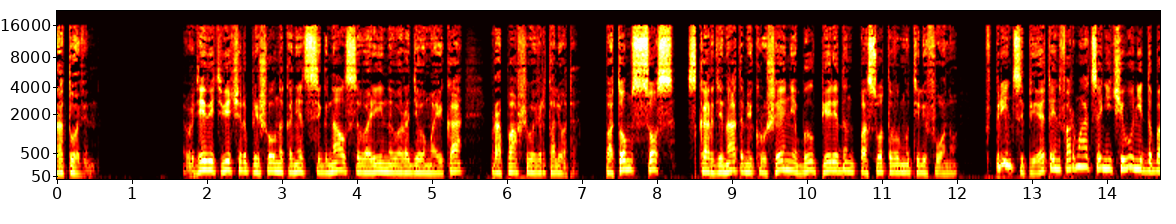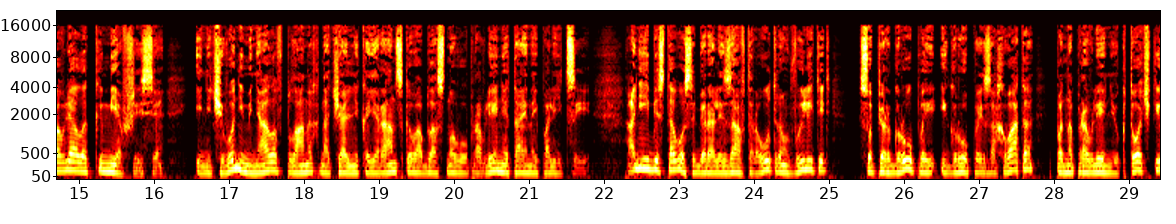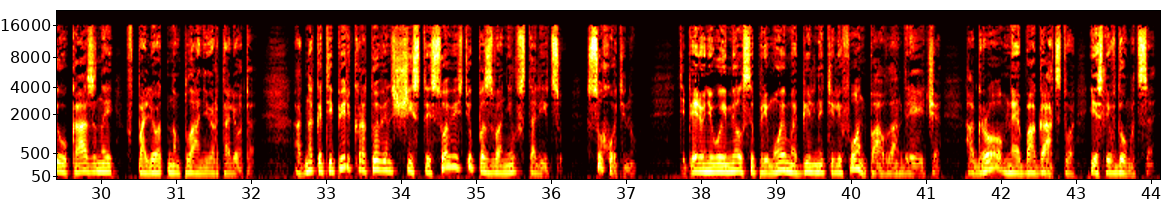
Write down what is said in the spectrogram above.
Кротовин. В девять вечера пришел, наконец, сигнал с аварийного радиомаяка пропавшего вертолета. Потом СОС с координатами крушения был передан по сотовому телефону. В принципе, эта информация ничего не добавляла к имевшейся и ничего не меняла в планах начальника Яранского областного управления тайной полиции. Они и без того собирались завтра утром вылететь супергруппой и группой захвата по направлению к точке, указанной в полетном плане вертолета. Однако теперь Кротовин с чистой совестью позвонил в столицу, Сухотину. Теперь у него имелся прямой мобильный телефон Павла Андреевича, огромное богатство, если вдуматься,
